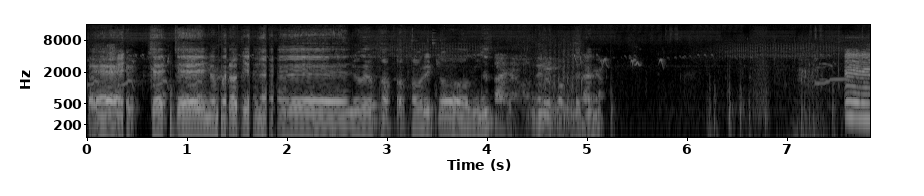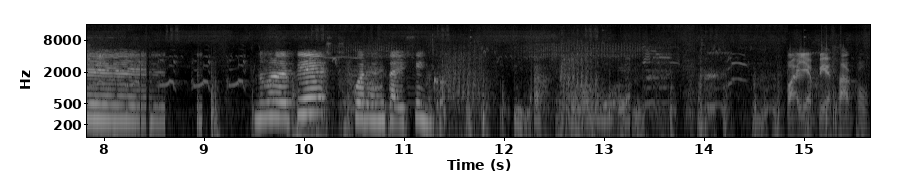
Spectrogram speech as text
Eh, ¿qué, ¿Qué número tiene de número fa- fa- favorito? ¿Número favorito tiene? Eh, número de pie, 45. Vaya piezaco.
